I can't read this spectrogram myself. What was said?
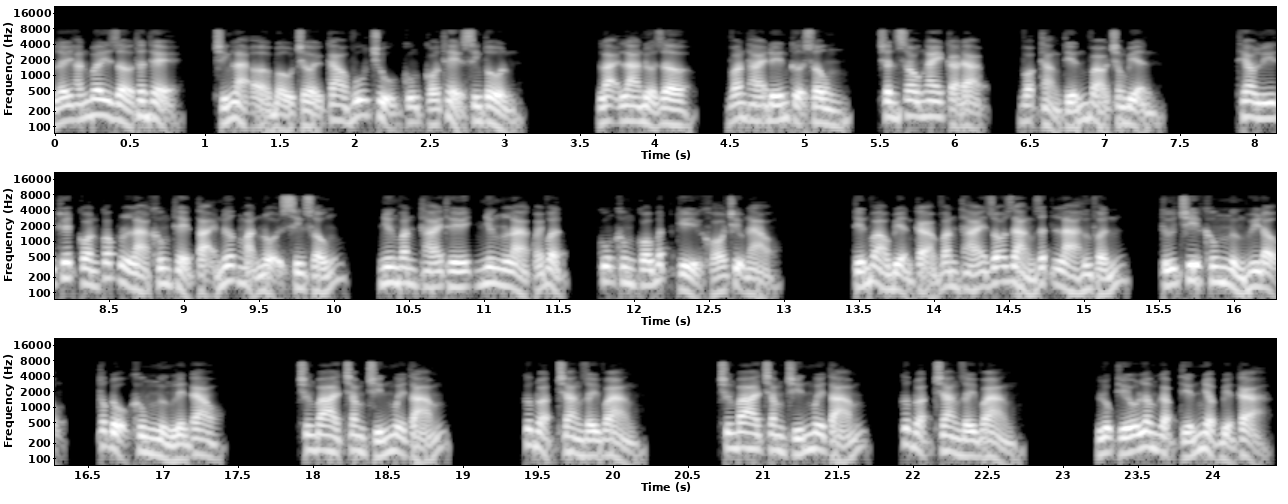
lấy hắn bây giờ thân thể, chính là ở bầu trời cao vũ trụ cũng có thể sinh tồn. Lại là nửa giờ, văn thái đến cửa sông, chân sau ngay cả đạp, vọt thẳng tiến vào trong biển. Theo lý thuyết con cóc là không thể tại nước mặn nội sinh sống, nhưng văn thái thế nhưng là quái vật, cũng không có bất kỳ khó chịu nào. Tiến vào biển cả văn thái rõ ràng rất là hưng phấn, tứ chi không ngừng huy động, tốc độ không ngừng lên cao. Chương ba trăm chín mươi tám, cướp đoạt trang giấy vàng. Chương ba trăm chín mươi tám, cướp đoạt trang giấy vàng lục thiếu lâm gặp tiến nhập biển cả,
